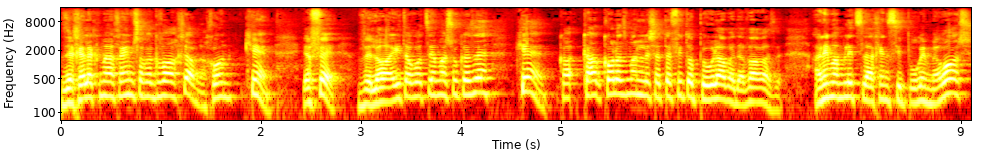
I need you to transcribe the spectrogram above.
זה חלק מהחיים שלך כבר עכשיו, נכון? כן. יפה. ולא היית רוצה משהו כזה? כן. כל הזמן לשתף איתו פעולה בדבר הזה. אני ממליץ להכין סיפורים מראש,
